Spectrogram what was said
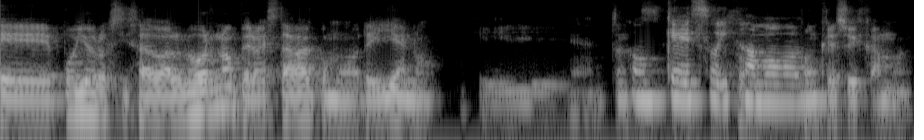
eh, pollo rostizado al horno, pero estaba como relleno. Y con queso y jamón. Con, queso y jamón.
